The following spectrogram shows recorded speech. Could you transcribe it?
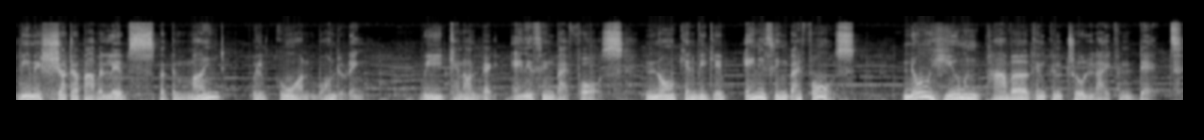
We may shut up our lips, but the mind will go on wandering. We cannot beg anything by force, nor can we give anything by force. No human power can control life and death.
